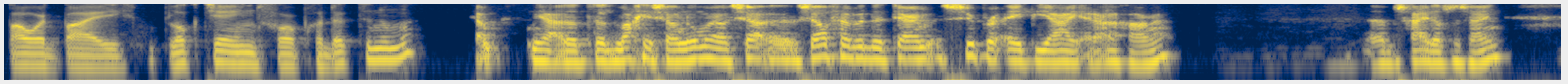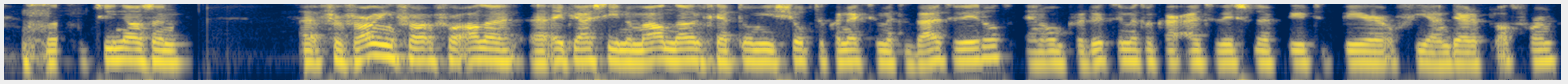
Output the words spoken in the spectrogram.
powered by blockchain voor producten noemen? Ja, ja dat, dat, mag je zo noemen. Zelf hebben we de term super API eraan gehangen. bescheiden als ze zijn. We het zien als een uh, vervanging voor, voor alle eh, API's die je normaal nodig hebt om je shop te connecten met de buitenwereld en om producten met elkaar uit te wisselen, peer-to-peer of via een derde platform,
